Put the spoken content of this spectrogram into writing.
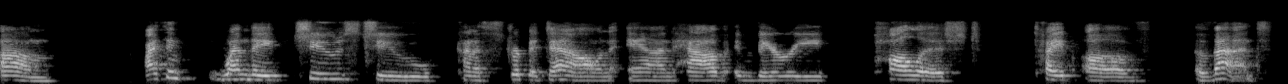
Um, I think when they choose to kind of strip it down and have a very polished type of event,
